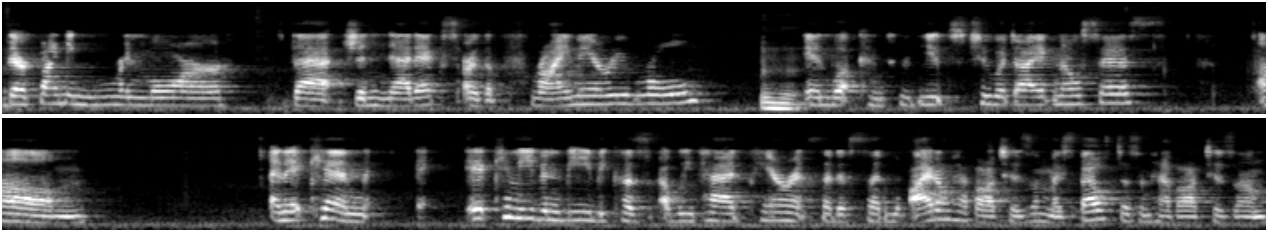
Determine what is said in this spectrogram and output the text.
they're finding more and more that genetics are the primary role in what contributes to a diagnosis, um, and it can it can even be because we've had parents that have said, "Well, I don't have autism, my spouse doesn't have autism,"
